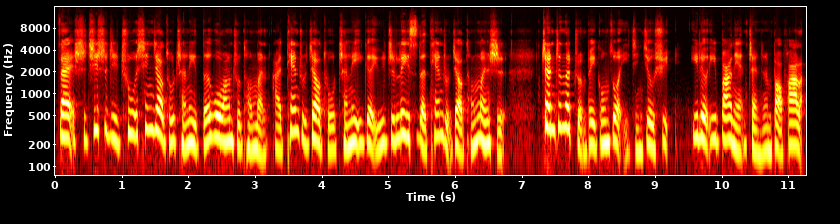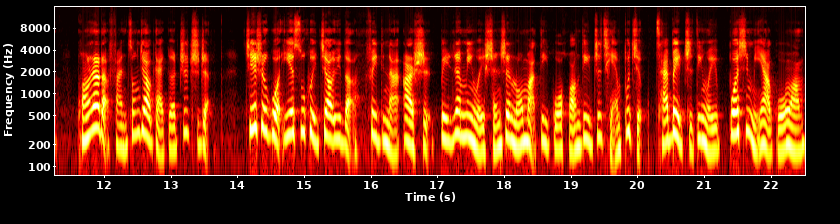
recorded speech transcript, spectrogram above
在17世纪初，新教徒成立德国王储同盟，而天主教徒成立一个与之类似的天主教同盟时，战争的准备工作已经就绪。1618年，战争爆发了。狂热的反宗教改革支持者。接受过耶稣会教育的费迪南二世被任命为神圣罗马帝国皇帝之前不久，才被指定为波西米亚国王。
